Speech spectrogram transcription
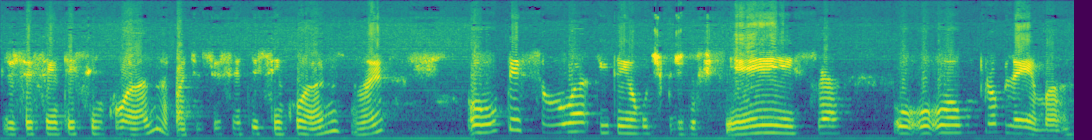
de 65 anos, a partir de 65 anos, não é? Ou pessoa que tem algum tipo de deficiência, ou, ou, ou algum problema.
